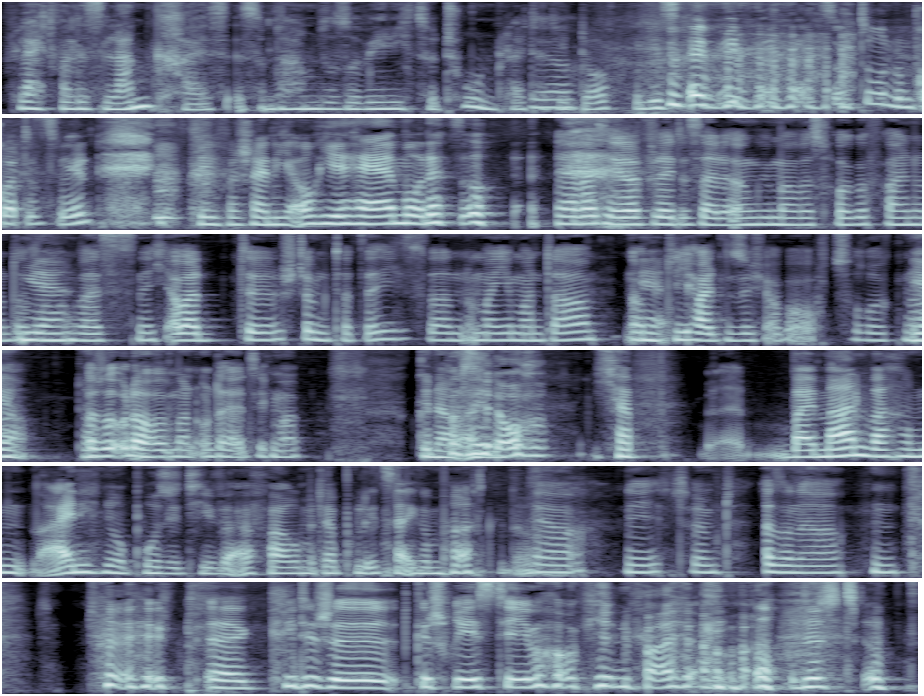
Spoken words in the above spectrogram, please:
vielleicht weil es Landkreis ist und da haben sie so wenig zu tun. Vielleicht Ja. hat die Dorfpolizei weniger zu tun, um Gottes Willen. Jetzt kriege ich wahrscheinlich auch hier Häme oder so. Ja, weiß nicht, vielleicht ist halt irgendwie mal was vorgefallen oder so, Ja. man weiß es nicht. Aber stimmt, tatsächlich ist dann immer jemand da und Ja. die halten sich aber auch zurück. Ne? Ja, doch. also, oder man unterhält sich mal. Genau. Passiert also, auch. Ich habe äh, bei Mahnwachen eigentlich nur positive Erfahrungen mit der Polizei gemacht. Genau. Ja, nee, stimmt. Also eine hm, äh, kritische Gesprächsthema auf jeden Fall. Aber, das stimmt.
